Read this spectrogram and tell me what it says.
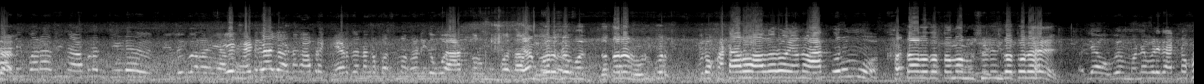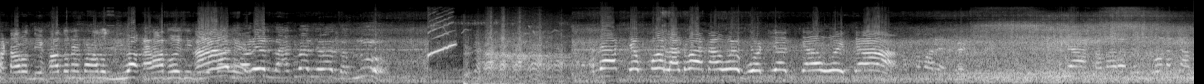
તાર. ને આપણે ચીડે ઢીલી કરાય યાર. હેડ રહ્યો અને આપણે ઘેર જઈને કે બસમાં ચડી તો હાથ કરું હું બસ એમ કરો છો? જતા રોડ ઉપર. પેલો ખટારો આવેલો એનો હાથ કરું હું. ખટારો તો તમારે ઉછળીને જતો રહે. એટલે હવે મને વળી રાતનો ખટારો દેખાતો નહીં પણ આ તો દીવા ઘણા થાય છે ગોટિયા ને ચા હોય ચા. તમારે અલ્યા, ક્યાં મિત્રો ક્યાં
